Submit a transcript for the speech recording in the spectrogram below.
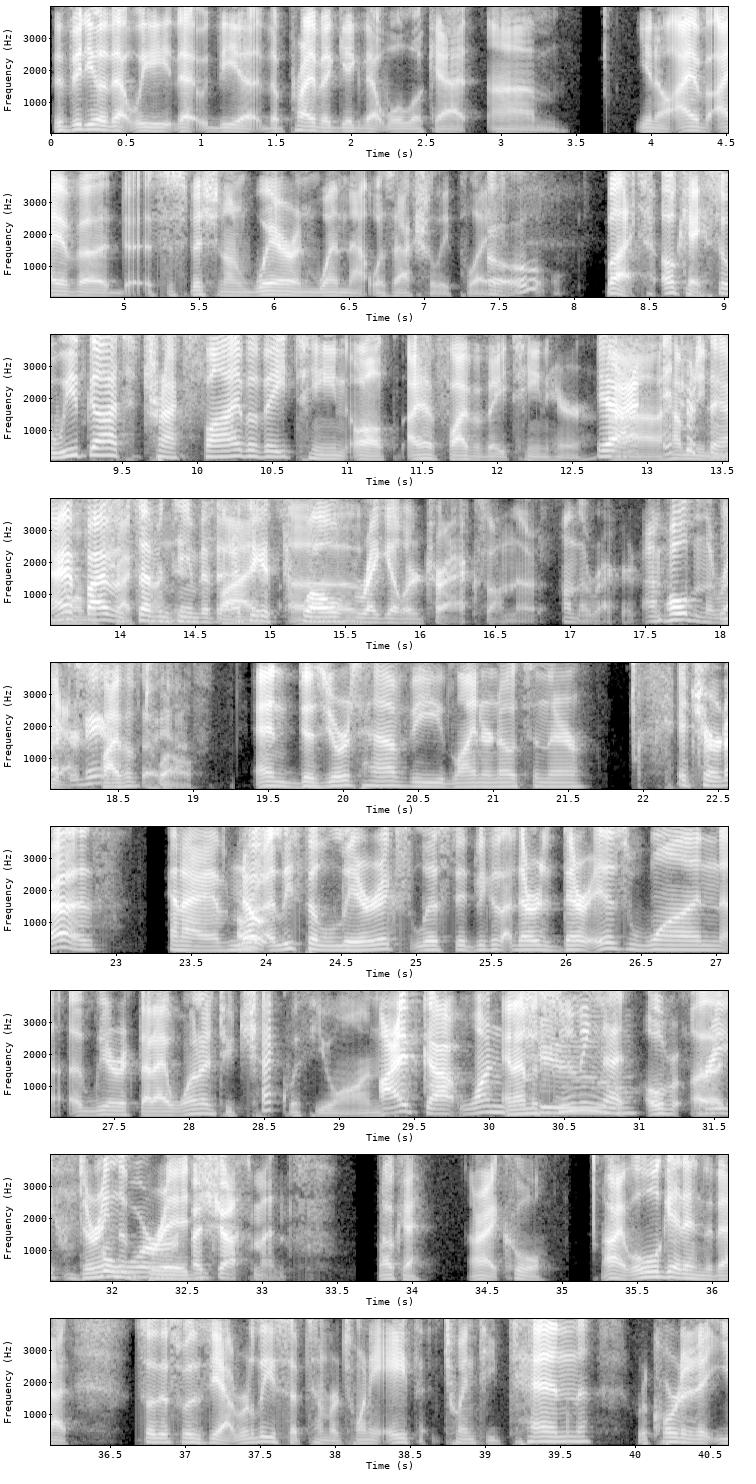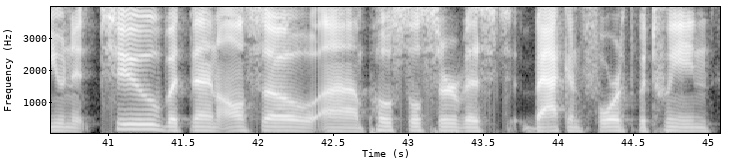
The video that we that the uh, the private gig that we'll look at, um, you know, I have I have a, suspicion on where and when that was actually played. oh. But okay, so we've got track five of eighteen. Well, I have five of eighteen here. Yeah, Uh, interesting. I have five of tracks are on seventeen, here? but I think it's twelve of- regular tracks on the on the record. I'm holding the record. Yes, here, five of so, yeah. twelve. And does yours have the liner notes in there? It sure does. And I have Or no. at least the lyrics listed because there there is one uh, lyric that I wanted to check with you on. I've got one, and I'm assuming that two, over uh, three, during the bridge adjustments. Okay. All right, cool. All right, well, we'll get into that. So this was, yeah, released September 28th, 2010, recorded at Unit 2, but then also uh, postal serviced back and forth between,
